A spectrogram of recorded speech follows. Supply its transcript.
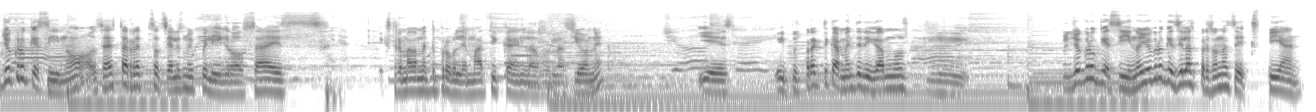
Yo creo que sí, ¿no? O sea, esta red social es muy peligrosa, es extremadamente problemática en las relaciones. Y es y pues prácticamente digamos que yo creo que sí, ¿no? Yo creo que sí las personas se expían.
